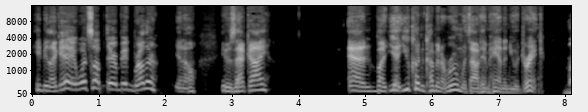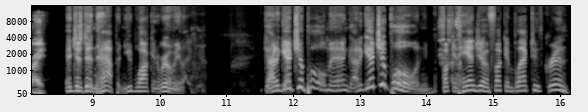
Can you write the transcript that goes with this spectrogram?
he'd be like, hey, what's up there, big brother? You know, he was that guy. And, but yet you couldn't come in a room without him handing you a drink. Right. It just didn't happen. You'd walk in a room, and you're like, gotta get your pull, man. Gotta get your pull. And he fucking hand you a fucking black tooth grin.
